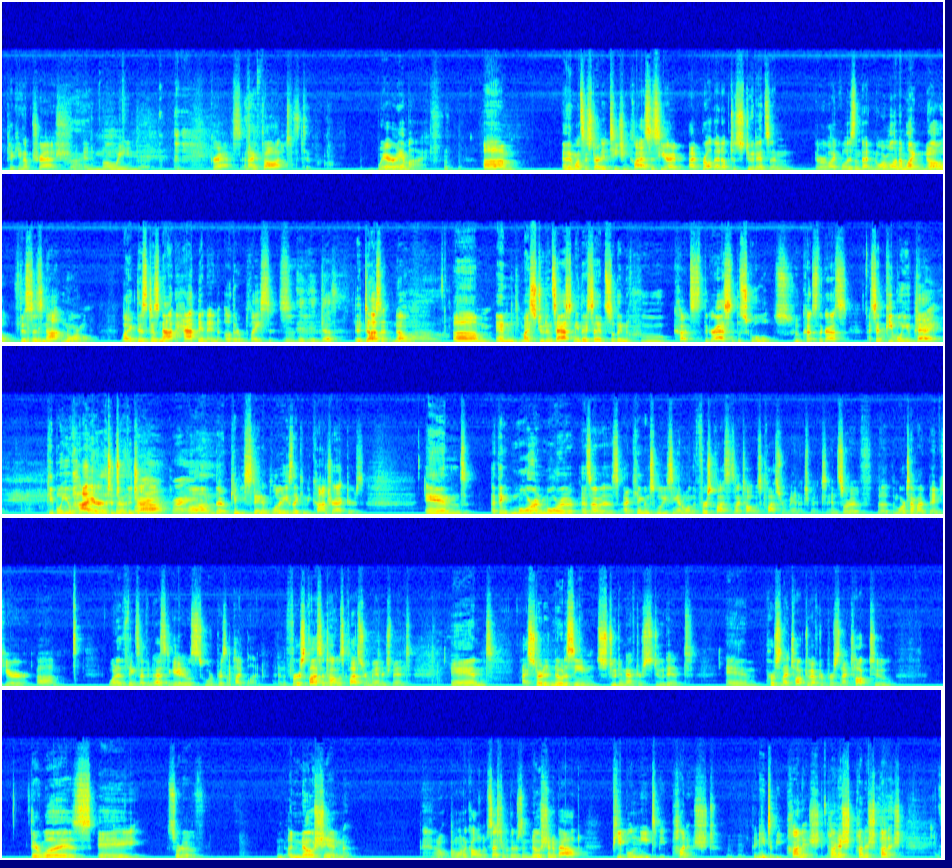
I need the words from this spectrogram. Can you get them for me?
picking up trash Right. and mowing grass. And I thought, where am I? Um, and then once I started teaching classes here, I, I brought that up to students and they were like, well, isn't that normal? And I'm like, no, this is not normal. Like, this does not happen in other places. It, it doesn't. It doesn't, no. Wow. Um, and my students asked me, they said, so then who cuts the grass at the schools? Who cuts the grass? I said, people you pay, people you hire to do the job. right. Um, there can be state employees, they can be contractors. And I think more and more as I was, I came into Louisiana, one of the first classes I taught was classroom management. And sort of the, the more time I've been here, um, one of the things I've investigated was the school to prison pipeline. And the first class I taught was classroom management. And I started noticing student after student and person I talked to after person I talked to, there was a sort of a notion, I don't I want to call it obsession, but there's a notion about people need to be punished. Mm-hmm. They need to be punished, punished, punished, punished.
